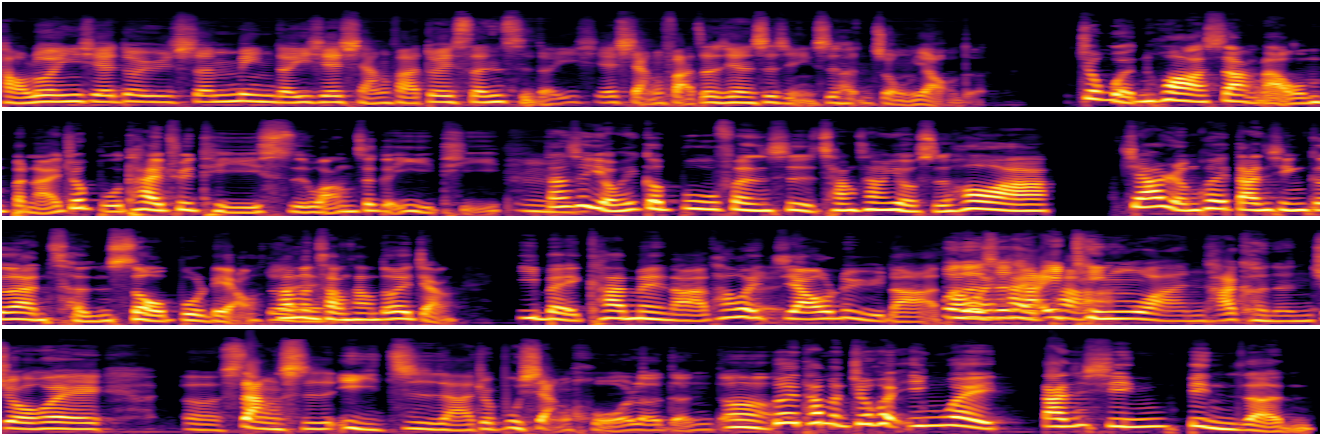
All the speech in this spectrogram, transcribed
讨论一些对于生命的一些想法，对生死的一些想法，这件事情是很重要的。就文化上啦，我们本来就不太去提死亡这个议题，嗯、但是有一个部分是常常有时候啊，家人会担心个案承受不了，他们常常都会讲一北看妹啦，他会焦虑啦，或者是他一听完，他可能就会呃丧失意志啊，就不想活了等等，嗯，所以他们就会因为担心病人。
